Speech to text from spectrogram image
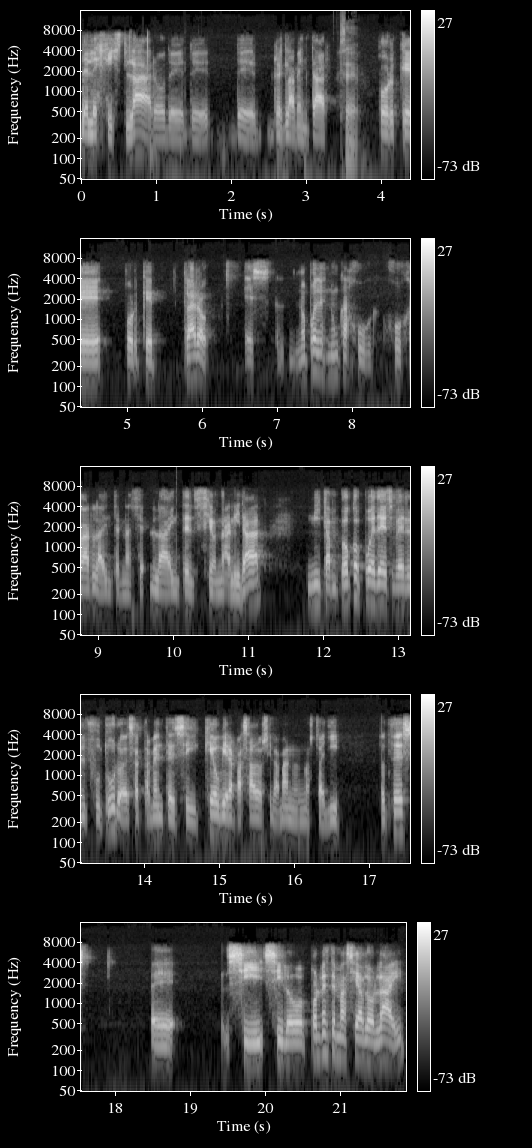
de legislar o de, reglamentar. Porque, porque, claro, es, no puedes nunca juzgar la, la intencionalidad, ni tampoco puedes ver el futuro exactamente si qué hubiera pasado si la mano no está allí. Entonces, eh, si, si, lo pones demasiado light,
